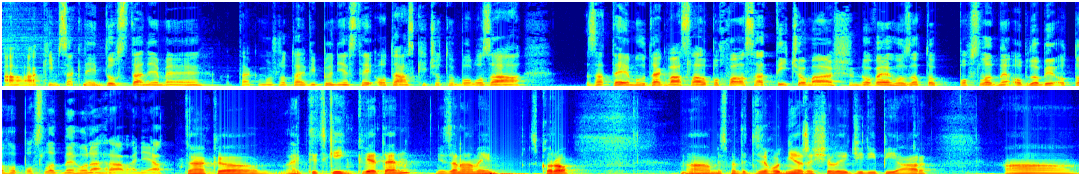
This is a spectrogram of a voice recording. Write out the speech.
a kým sa k nej dostaneme, tak možno to aj vyplnie z tej otázky, čo to bolo za, za tému. Tak Václav, pochvál sa ty, čo máš nového za to posledné obdobie od toho posledného nahrávania. Tak uh, hektický květen je za námi, skoro. A my jsme teď hodně řešili GDPR a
